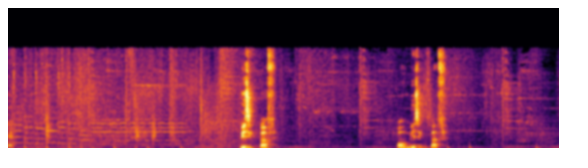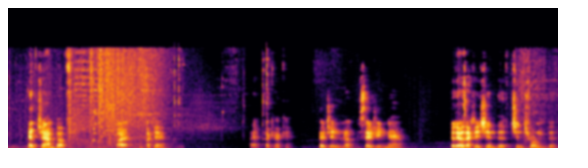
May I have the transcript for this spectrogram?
Yeah. Music buff. Oh, music buff? Head jam buff. Alright, okay. Alright, okay, okay. Tell Jhin run. Tell Jhin now. Yeah, that was actually Jhin diff. Jhin trolling diff.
